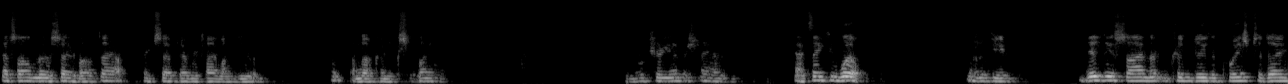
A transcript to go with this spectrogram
That's all I'm going to say about that, except every time I do it. I'm not going to explain it. Make sure you understand. I think you will. And if you did the assignment and couldn't do the quiz today,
